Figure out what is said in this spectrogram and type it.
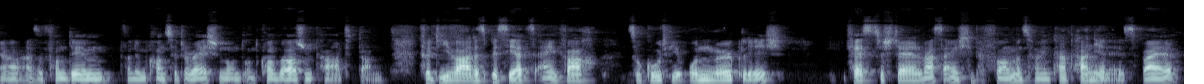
ja, also von dem, von dem Consideration und, und Conversion Part dann. Für die war das bis jetzt einfach so gut wie unmöglich festzustellen, was eigentlich die Performance von den Kampagnen ist, weil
